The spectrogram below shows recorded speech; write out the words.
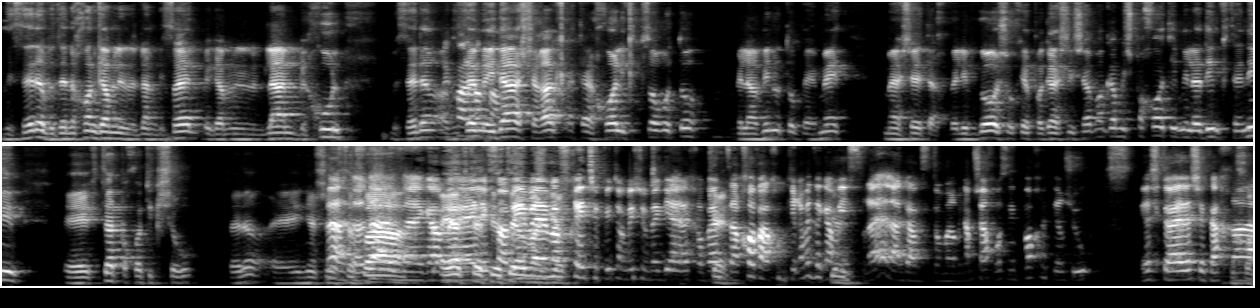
בסדר? וזה נכון גם לנדל"ן בישראל וגם לנדל"ן בחו"ל, בסדר? אבל זה מקום. מידע שרק אתה יכול לקצור אותו ולהבין אותו באמת מהשטח, ולפגוש, אוקיי, פגשתי שם גם משפחות עם ילדים קטנים, אה, קצת פחות תקשרו, בסדר? אה, עניין של לא, שפה זה גם היה אה, קצת יותר לפעמים אה, מעניין. מפחיד שפתאום מישהו מגיע אליך כן. באמצע הרחוב, אנחנו מכירים את זה גם כן. בישראל אגב, זאת אומרת, גם כשאנחנו עושים פה חקר שוק, יש כאלה שככה נכון.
